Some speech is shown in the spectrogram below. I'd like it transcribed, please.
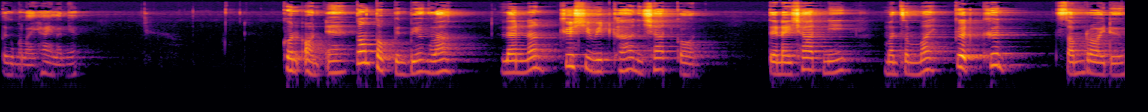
เติมอะไรให้ละเนี่ย คนอ่อนแอต้องตกเป็นเบื้องล่าง และนั่นคือชีวิตข้าในชาติก่อน แต่ในชาตินี้มันจะไม่เกิดขึ้น ซ้ำรอยเดิม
